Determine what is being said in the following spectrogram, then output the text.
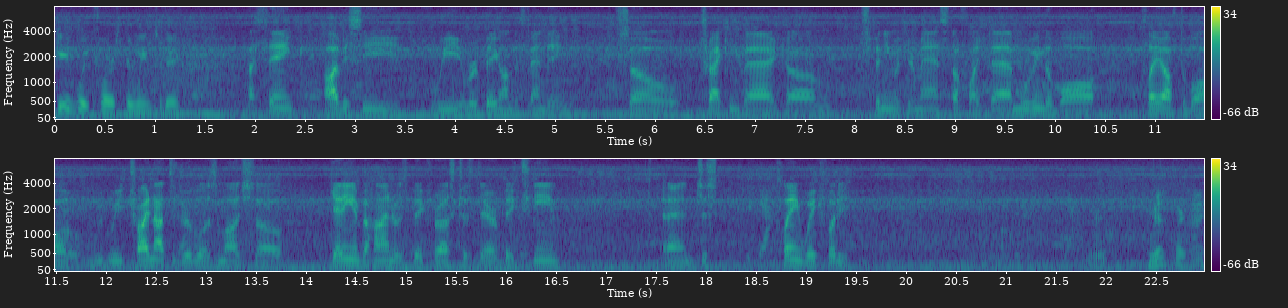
gave Wake Forest the win today? I think obviously we were big on defending, so tracking back, um, spinning with your man, stuff like that, moving the ball, play off the ball. We, we try not to dribble as much, so getting in behind was big for us because they're a big team, and just playing Wake footy. Good. Good. Right.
